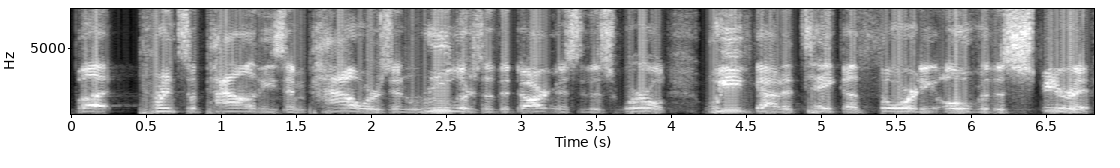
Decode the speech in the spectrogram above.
but principalities and powers and rulers of the darkness of this world. We've got to take authority over the spirit,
